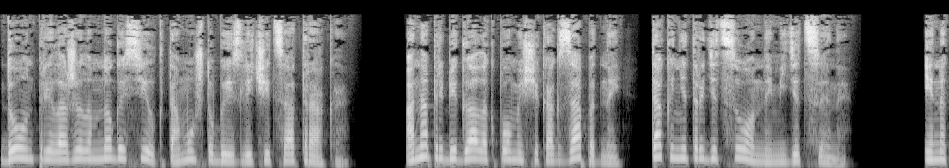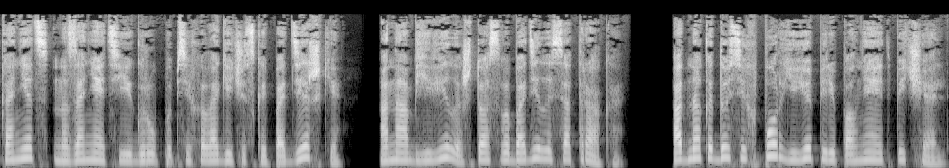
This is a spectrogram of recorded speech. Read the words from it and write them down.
Доун приложила много сил к тому, чтобы излечиться от рака. Она прибегала к помощи как западной, так и нетрадиционной медицины. И, наконец, на занятии группы психологической поддержки она объявила, что освободилась от рака. Однако до сих пор ее переполняет печаль.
